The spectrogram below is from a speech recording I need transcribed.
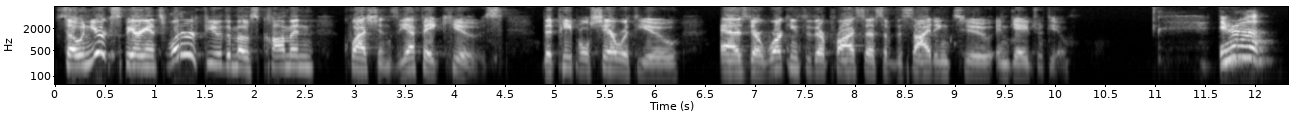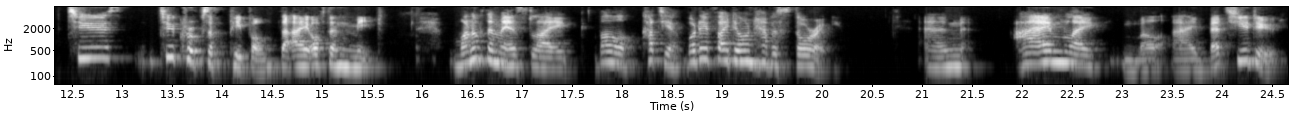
So, in your experience, what are a few of the most common questions, the FAQs, that people share with you as they're working through their process of deciding to engage with you? There are two two groups of people that I often meet. One of them is like, well, Katja, what if I don't have a story? And I'm like, well, I bet you do.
